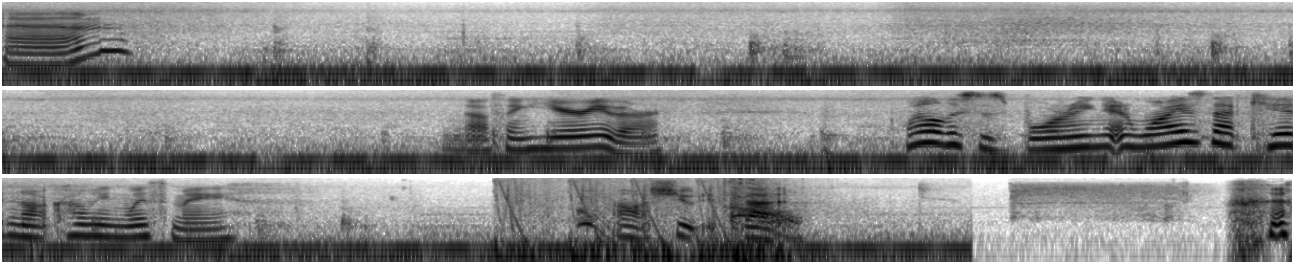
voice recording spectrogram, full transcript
Um... Nothing here either. Well, this is boring, and why is that kid not coming with me? Oh, shoot, it's that.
